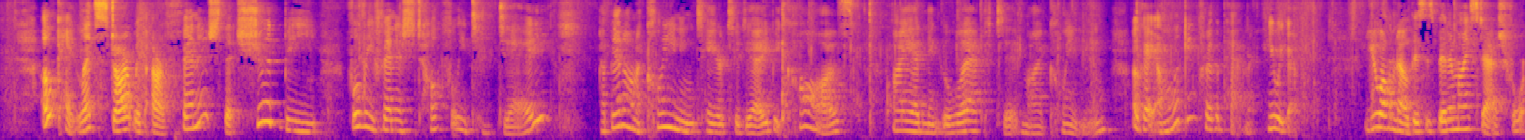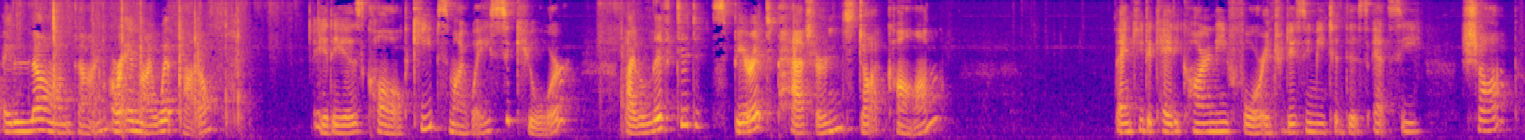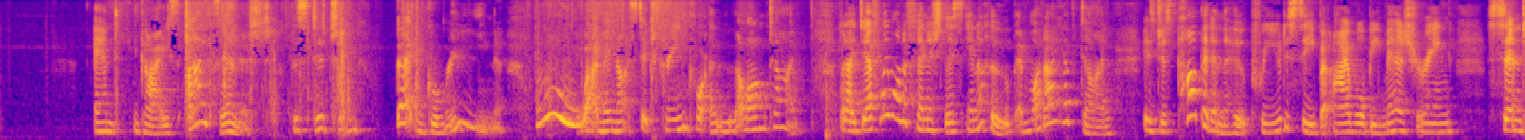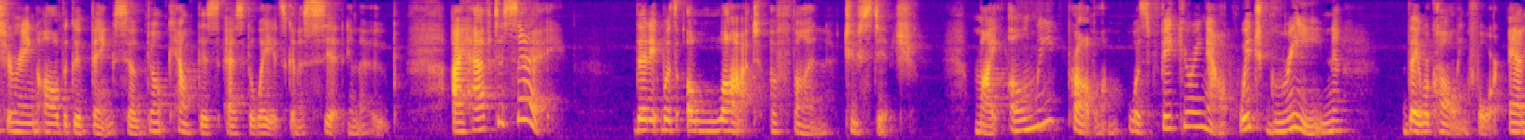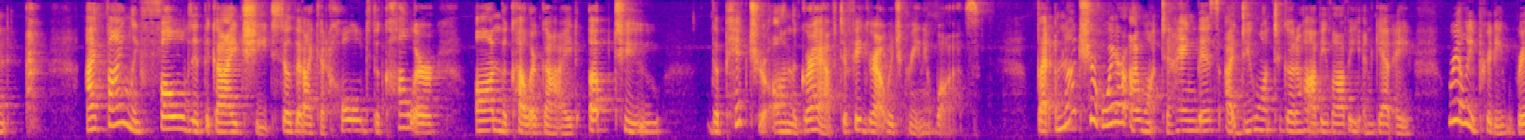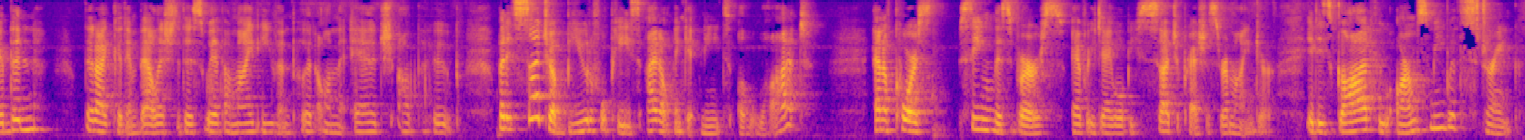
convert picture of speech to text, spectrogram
Okay, let's start with our finish that should be fully finished hopefully today. I've been on a cleaning tear today because I had neglected my cleaning. Okay, I'm looking for the pattern. Here we go. You all know this has been in my stash for a long time, or in my WIP pile. It is called Keeps My Way Secure by liftedspiritpatterns.com. Thank you to Katie Carney for introducing me to this Etsy shop. And guys, I finished the stitching. That green. Ooh, I may not stitch green for a long time. But I definitely want to finish this in a hoop. And what I have done is just pop it in the hoop for you to see. But I will be measuring, centering, all the good things. So don't count this as the way it's going to sit in the hoop. I have to say that it was a lot of fun to stitch. My only problem was figuring out which green they were calling for. And I finally folded the guide sheet so that I could hold the color on the color guide up to the picture on the graph to figure out which green it was. But I'm not sure where I want to hang this. I do want to go to Hobby Lobby and get a really pretty ribbon that I could embellish this with. I might even put on the edge of the hoop. But it's such a beautiful piece. I don't think it needs a lot. And of course, seeing this verse every day will be such a precious reminder. It is God who arms me with strength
